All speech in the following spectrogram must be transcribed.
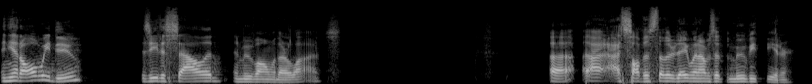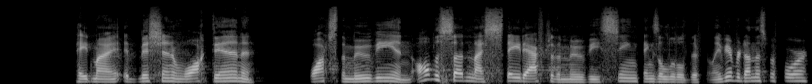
And yet all we do is eat a salad and move on with our lives. Uh, I, I saw this the other day when I was at the movie theater. Paid my admission and walked in and watched the movie, and all of a sudden I stayed after the movie, seeing things a little differently. Have you ever done this before?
